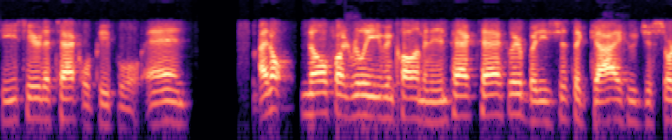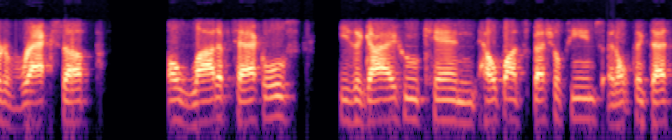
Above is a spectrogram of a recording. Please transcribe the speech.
He's here to tackle people, and I don't know if I'd really even call him an impact tackler, but he's just a guy who just sort of racks up a lot of tackles. He's a guy who can help on special teams. I don't think that's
